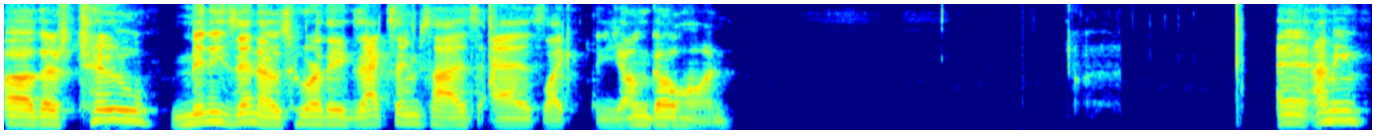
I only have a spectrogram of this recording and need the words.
Uh, there's two mini Zenos who are the exact same size as like young Gohan. And I mean,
